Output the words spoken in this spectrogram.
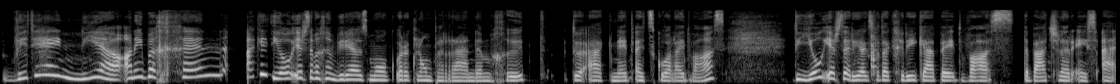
Weet jy nee, aan die begin, ek het heel eers begin video's maak oor 'n klomp random goed toe ek net uit skool uit was. Die heel eerste reeks wat ek gerecap het was The Bachelor SA.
